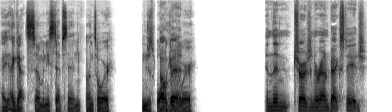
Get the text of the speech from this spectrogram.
I, I got so many steps in on tour. I'm just I'll walk bet. everywhere. and then charging around backstage.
